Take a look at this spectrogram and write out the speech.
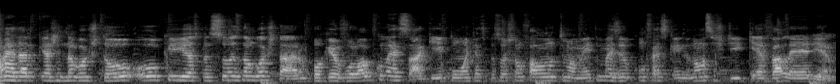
verdade, que a gente não gostou ou que as pessoas não gostaram, porque eu vou logo começar aqui com uma que as pessoas estão falando ultimamente, mas eu confesso que ainda não assisti, que é Valerian,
